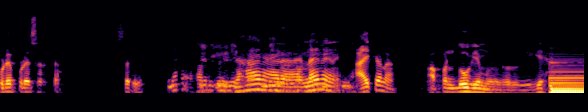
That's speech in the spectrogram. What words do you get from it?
पुढे पुढे सरका. सर नाही, नाही नाही नाही नाही नाही नाही. ऐका ना. आपण दोघे मिळून करू घ्या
